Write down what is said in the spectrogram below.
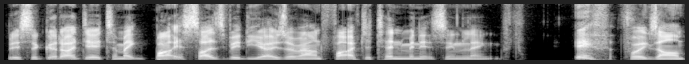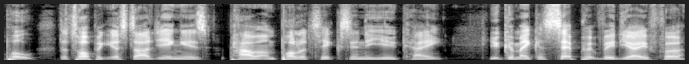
but it's a good idea to make bite sized videos around 5 to 10 minutes in length. If, for example, the topic you're studying is power and politics in the UK, you can make a separate video for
